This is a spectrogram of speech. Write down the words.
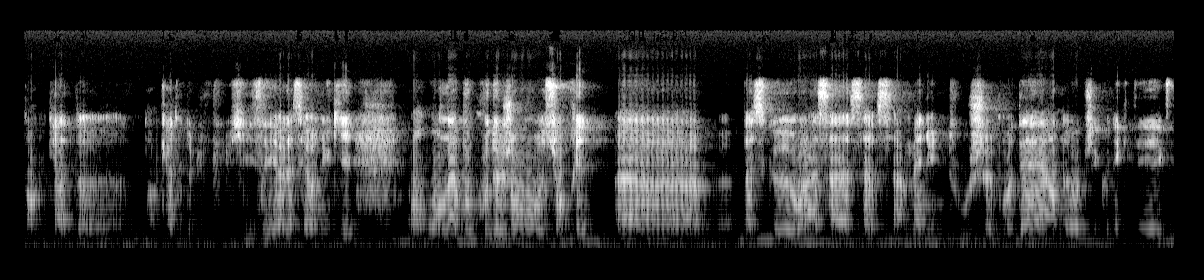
dans le cadre dans le cadre de l'utiliser la Serenuki on, a beaucoup de gens euh, surpris euh, parce que voilà, ça, ça, ça, amène une touche moderne, objet connecté, etc.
